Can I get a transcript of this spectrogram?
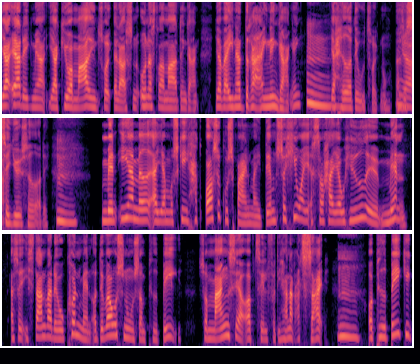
jeg er det ikke mere, jeg gjorde meget indtryk, eller sådan understreget meget dengang. Jeg var en af drengene engang, ikke? Mm. Jeg hader det udtryk nu. Altså Ja. seriøst hader det. Mm. Men i og med, at jeg måske har også kunne spejle mig i dem, så, hiver jeg, så har jeg jo hivet øh, mænd. Altså i starten var det jo kun mænd, og det var jo sådan nogen som PDB, som mange ser op til, fordi han er ret sej. Mm. Og PDB gik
